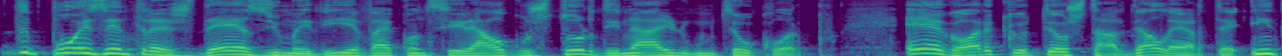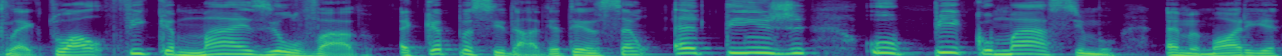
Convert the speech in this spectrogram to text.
Depois, entre as 10 e o meio-dia, vai acontecer algo extraordinário no teu corpo. É agora que o teu estado de alerta intelectual fica mais elevado. A capacidade de atenção atinge o pico máximo. A memória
